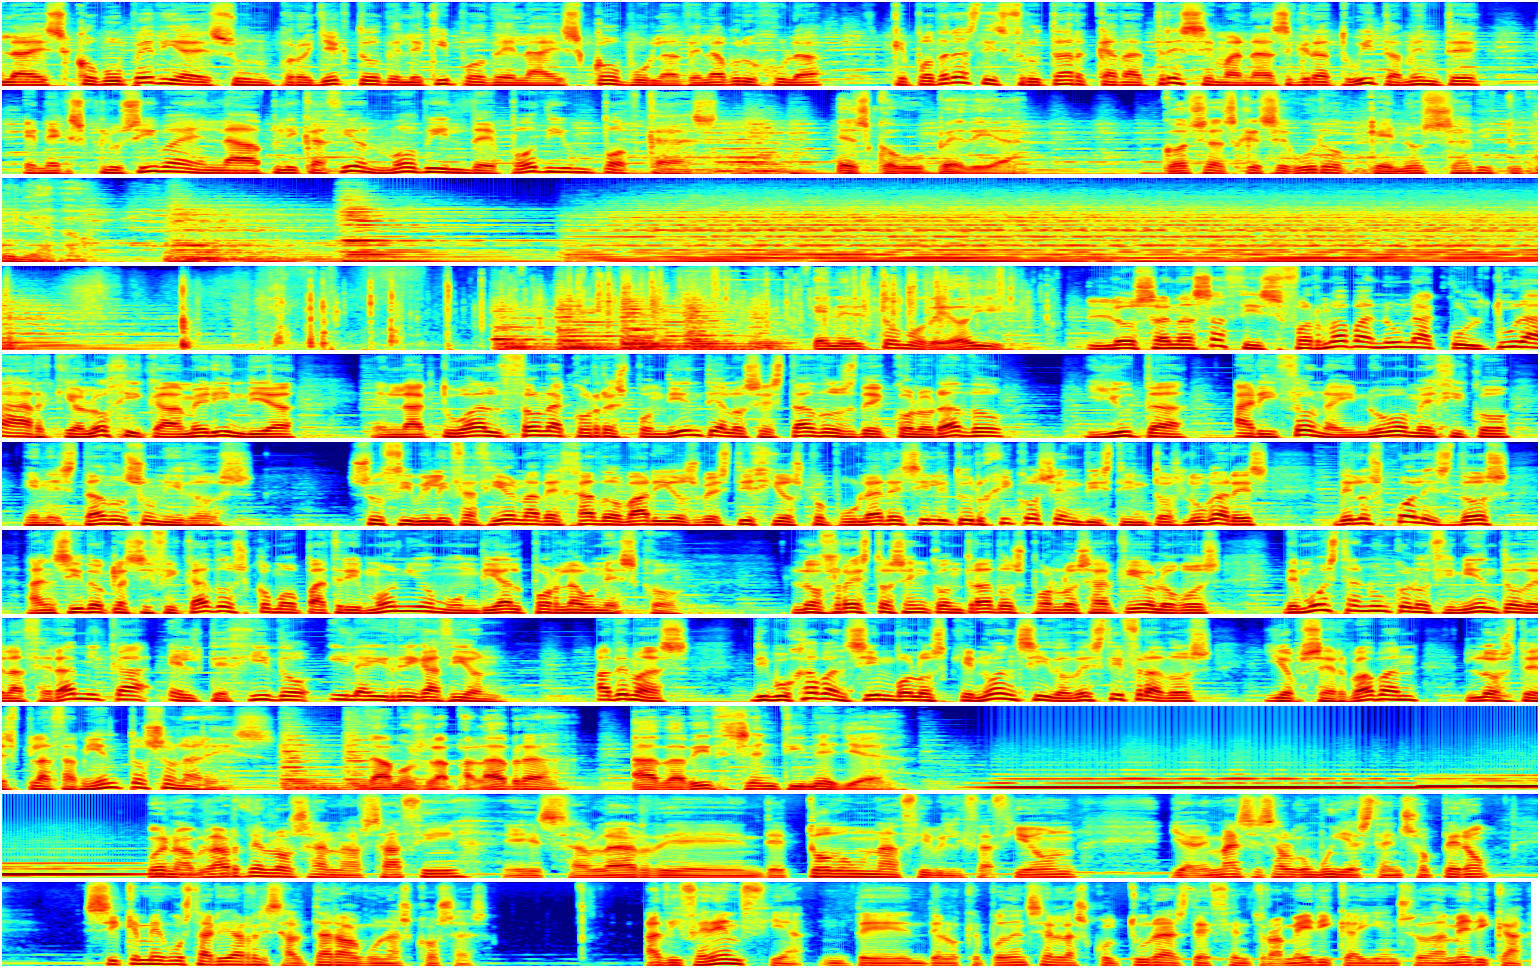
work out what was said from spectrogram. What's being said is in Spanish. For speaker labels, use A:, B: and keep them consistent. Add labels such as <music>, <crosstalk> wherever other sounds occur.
A: La Escobupedia es un proyecto del equipo de la Escóbula de la Brújula que podrás disfrutar cada tres semanas gratuitamente en exclusiva en la aplicación móvil de Podium Podcast.
B: Escobupedia. Cosas que seguro que no sabe tu cuñado. En el tomo de hoy,
A: Los Anasazis formaban una cultura arqueológica amerindia en la actual zona correspondiente a los estados de Colorado, Utah, Arizona y Nuevo México en Estados Unidos. Su civilización ha dejado varios vestigios populares y litúrgicos en distintos lugares, de los cuales dos han sido clasificados como Patrimonio Mundial por la UNESCO. Los restos encontrados por los arqueólogos demuestran un conocimiento de la cerámica, el tejido y la irrigación. Además, dibujaban símbolos que no han sido descifrados y observaban los desplazamientos solares.
B: damos la palabra a David Sentinella.
C: Bueno, hablar de los Anasazi es hablar de, de toda una civilización y además es algo muy extenso, pero sí que me gustaría resaltar algunas cosas. A diferencia de, lo que pueden ser las culturas de Centroamérica y en Sudamérica,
